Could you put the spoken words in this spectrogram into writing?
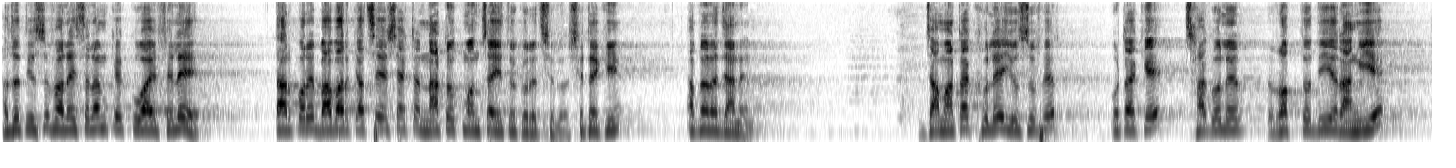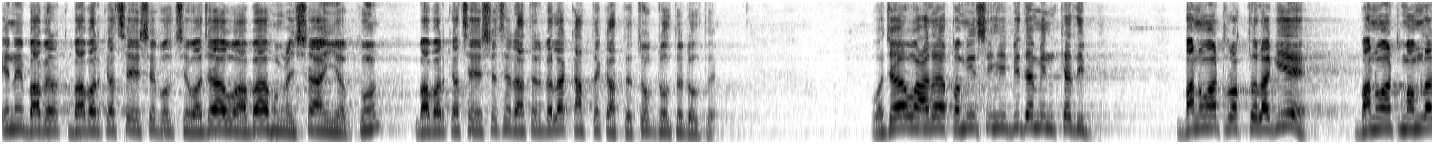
হজরত ইউসুফ আলাইসাল্লামকে কুয়ায় ফেলে তারপরে বাবার কাছে এসে একটা নাটক মঞ্চায়িত করেছিল। সেটা কি? আপনারা জানেন। জামাটা খুলে ইউসুফের ওটাকে ছাগলের রক্ত দিয়ে রাঙিয়ে এনে বাবার বাবার কাছে এসে বলছে ওয়াজা ও আবা ইয়াবকুন। বাবার কাছে এসেছে রাতের বেলা কাঁদতে কাঁদতে, চোখ ডলতে ডলতে। ওয়াজা ও আলা কমিসিহি বিদামিন কাদিব বানোয়াট রক্ত লাগিয়ে, বানোয়াট মামলা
